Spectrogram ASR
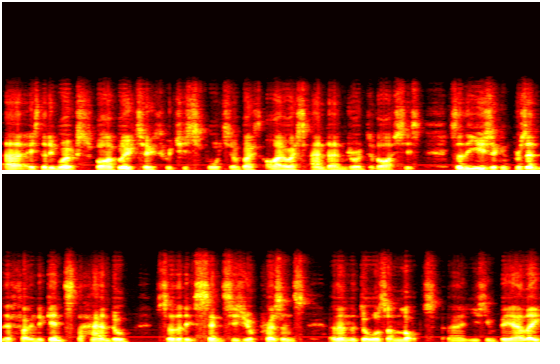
uh, is that it works via Bluetooth, which is supported on both iOS and Android devices. So the user can present their phone against the handle so that it senses your presence, and then the door is unlocked uh, using BLE.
